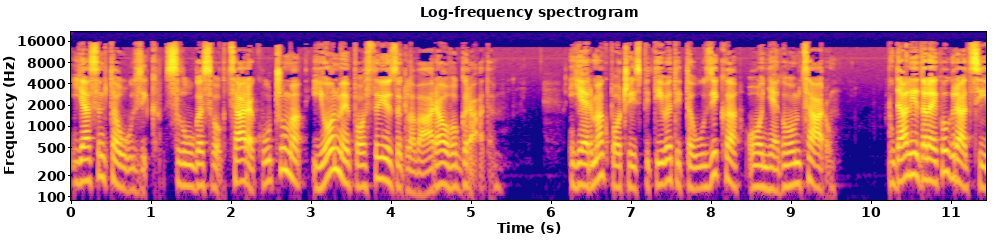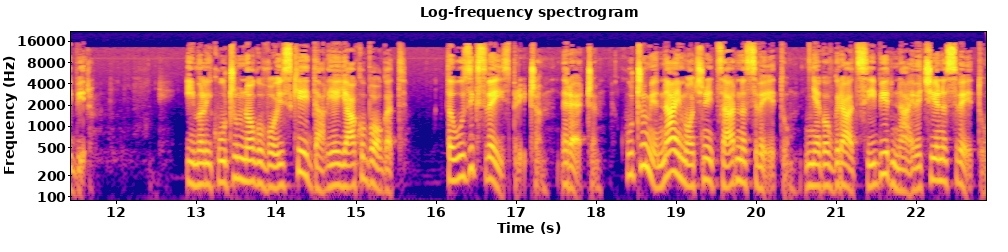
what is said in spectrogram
ja sam Tauzik, sluga svog cara Kučuma i on me je postavio za glavara ovog grada. Jermak poče ispitivati Tauzika o njegovom caru. Da li je daleko grad Sibir? Ima li Kučum mnogo vojske i da li je jako bogat? Tauzik sve ispriča. Reče, Kučum je najmoćniji car na svetu. Njegov grad Sibir najveći je na svetu.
